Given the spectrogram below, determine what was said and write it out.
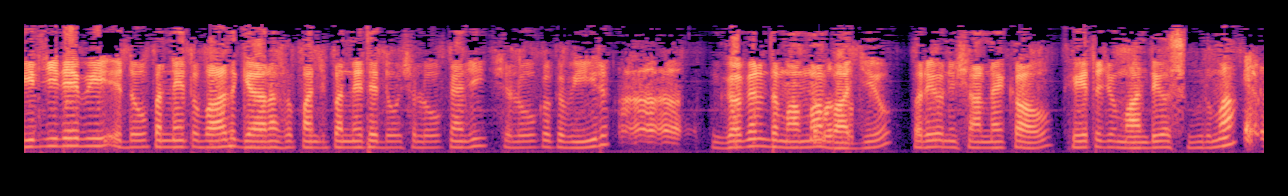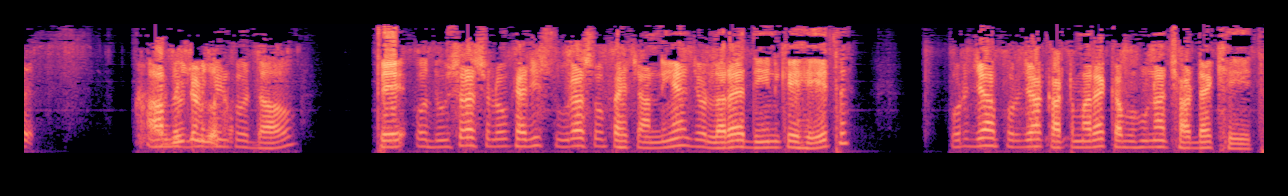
ਵੀਰ ਜੀ ਦੇ ਵੀ ਇਹ ਦੋ ਪੰਨੇ ਤੋਂ ਬਾਅਦ 1105 ਪੰਨੇ ਤੇ ਦੋ ਸ਼ਲੋਕ ਹੈ ਜੀ। ਸ਼ਲੋਕ ਕਬੀਰ ਗगन ਦਮਾਮਾ ਬਾਜਿਓ ਪਰਿਓ ਨਿਸ਼ਾਨੇ ਕਾਓ ਖੇਤ ਜੋ ਮਾਂਡਿਓ ਸੂਰਮਾ। ਆਪ ਬਿਜਣ ਕੋ ਦਾਓ। ਤੇ ਉਹ ਦੂਸਰਾ ਸ਼ਲੋਕ ਹੈ ਜੀ, ਸੂਰਾ ਸੋ ਪਹਿਚਾਨੀਆਂ ਜੋ ਲਰੇ ਦੀਨ ਕੇ ਹੇਤ, ਪੁਰਜਾ ਪੁਰਜਾ ਕੱਟ ਮਰੇ ਕਬਹੂ ਨਾ ਛਾੜੇ ਖੇਤ।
